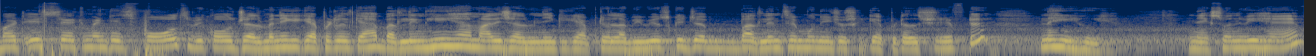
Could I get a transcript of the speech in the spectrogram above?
but it statement is false because Germany की कैपिटल क्या है? बर्लिन ही है हमारी जर्मनी की कैपिटल अभी भी उसकी जब बर्लिन से मुनीच उसकी कैपिटल शिफ्ट नहीं हुई है. नेक्स्ट वन वी है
